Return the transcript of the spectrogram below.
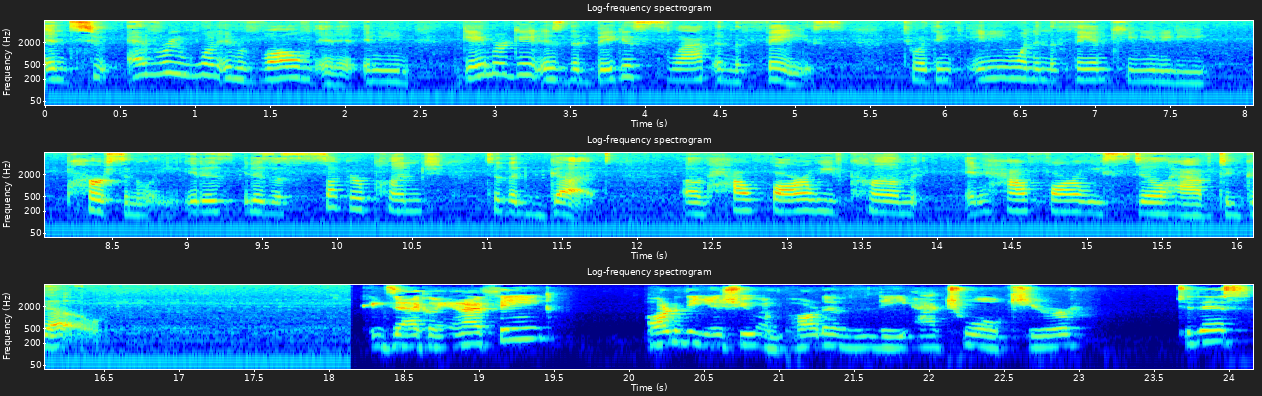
and to everyone involved in it. I mean, Gamergate is the biggest slap in the face to I think anyone in the fan community personally. It is it is a sucker punch to the gut of how far we've come and how far we still have to go. Exactly. And I think part of the issue and part of the actual cure to this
